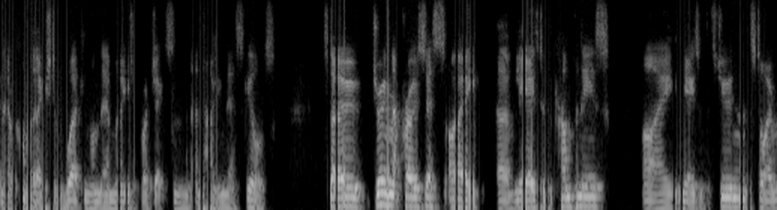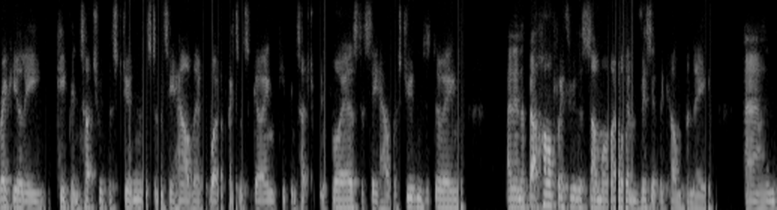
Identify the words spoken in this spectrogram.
in their accommodation, working on their major projects and, and honing their skills. So during that process, I um, liaise with the companies, I liaise with the students, so I regularly keep in touch with the students and see how their work placements are going, keep in touch with employers to see how the students are doing, and then about halfway through the summer, I will then visit the company and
